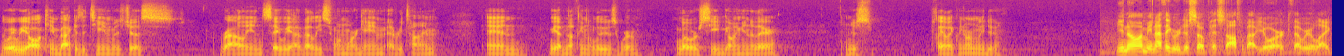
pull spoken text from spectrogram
The way we all came back as a team was just rally and say we have at least one more game every time, and we have nothing to lose. We're lower seed going into there, and just play like we normally do. You know, I mean, I think we were just so pissed off about York that we were like,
